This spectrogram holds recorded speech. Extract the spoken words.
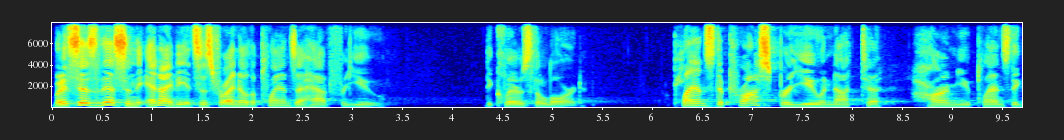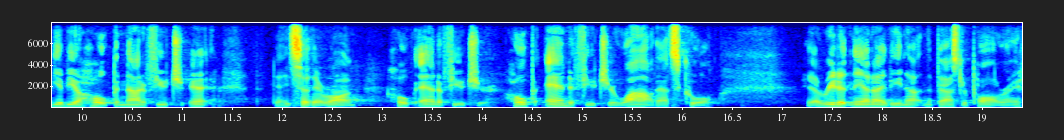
but it says this in the NIV it says, For I know the plans I have for you, declares the Lord. Plans to prosper you and not to harm you, plans to give you a hope and not a future. Eh, I said that wrong. Hope and a future. Hope and a future. Wow, that's cool. Yeah, read it in the NIV, not in the Pastor Paul, right?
